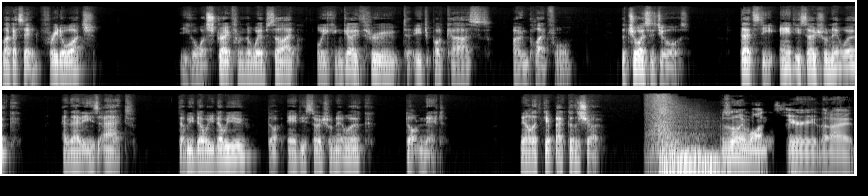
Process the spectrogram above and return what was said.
Like I said, free to watch. You can watch straight from the website, or you can go through to each podcast's own platform. The choice is yours. That's the Antisocial Network, and that is at www.antisocialnetwork.net. Now let's get back to the show. There's only one theory that I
